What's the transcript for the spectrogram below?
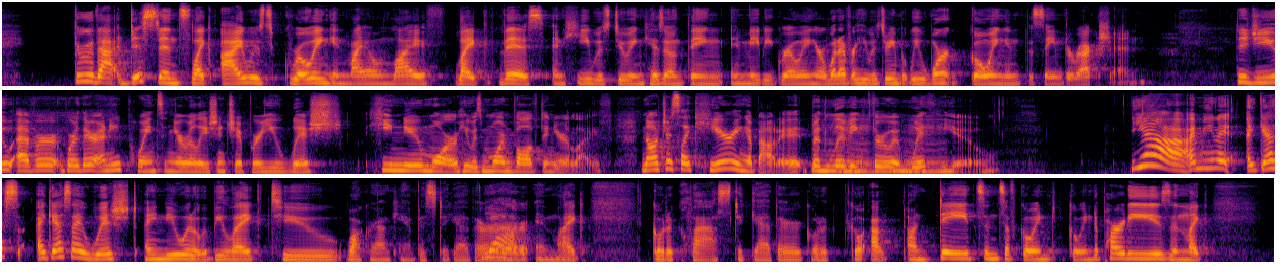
through that distance, like I was growing in my own life like this, and he was doing his own thing and maybe growing or whatever he was doing, but we weren't going in the same direction. Did you ever? Were there any points in your relationship where you wish he knew more? He was more involved in your life, not just like hearing about it, but living mm-hmm. through it with mm-hmm. you. Yeah, I mean, I, I guess I guess I wished I knew what it would be like to walk around campus together Yeah. and like go to class together, go to go out on dates and stuff, going going to parties and like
